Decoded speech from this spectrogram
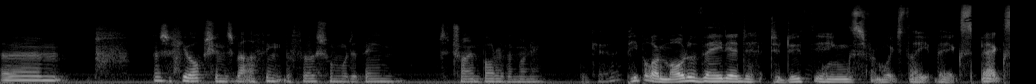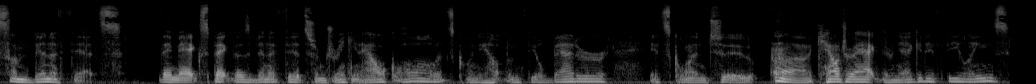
Um, there's a few options, but I think the first one would have been to try and borrow the money. Okay. People are motivated to do things from which they, they expect some benefits. They may expect those benefits from drinking alcohol. It's going to help them feel better. It's going to uh, counteract their negative feelings.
